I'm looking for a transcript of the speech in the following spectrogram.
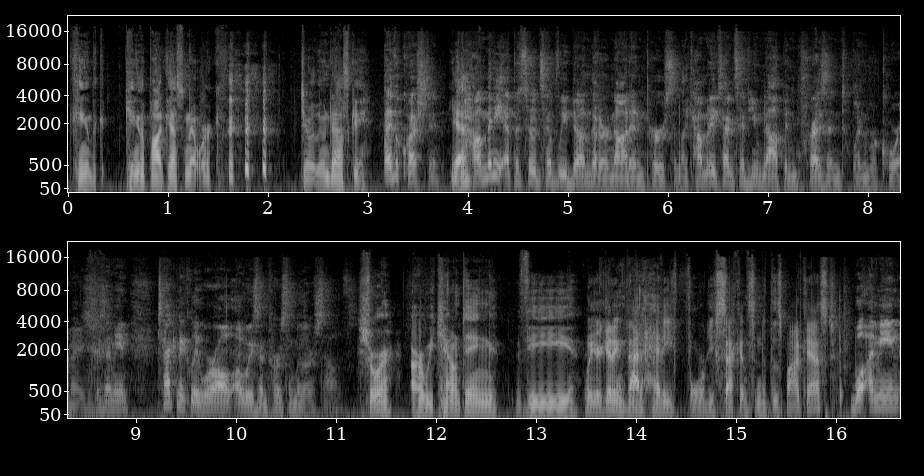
King of the King of the Podcast Network, Joey Lewandowski. I have a question. Yeah? How many episodes have we done that are not in person? Like, how many times have you not been present when recording? Because, I mean, technically, we're all always in person with ourselves. Sure. Are we counting the Well, you're getting that heady 40 seconds into this podcast? Well, I mean,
